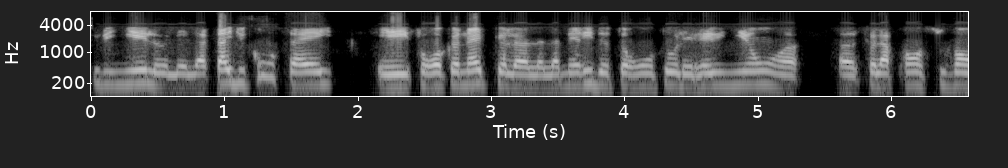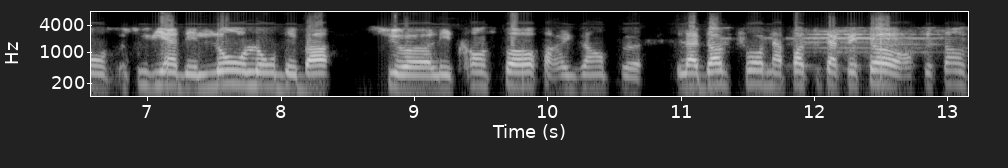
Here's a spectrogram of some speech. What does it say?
souligner, la taille du conseil, et il faut reconnaître que la, mairie de Toronto, les réunions, euh, euh, cela prend souvent, on se souvient des longs, longs débats sur euh, les transports, par exemple. La Doug Ford n'a pas tout à fait tort, en ce sens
